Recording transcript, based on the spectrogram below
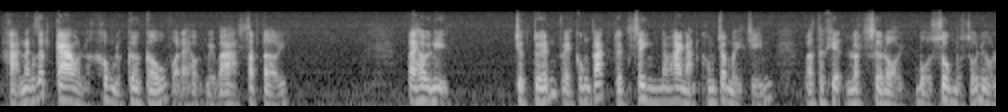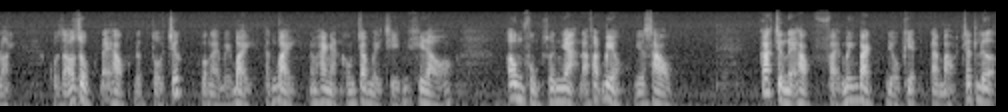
khả năng rất cao là không được cơ cấu vào đại hội 13 sắp tới. Tại hội nghị trực tuyến về công tác tuyển sinh năm 2019 và thực hiện luật sửa đổi bổ sung một số điều luật của giáo dục đại học được tổ chức vào ngày 17 tháng 7 năm 2019 khi đó, ông Phùng Xuân Nhạ đã phát biểu như sau. Các trường đại học phải minh bạch điều kiện đảm bảo chất lượng,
